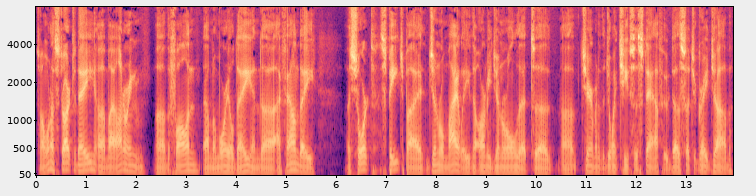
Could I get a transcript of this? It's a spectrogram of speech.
So I want to start today uh, by honoring uh, the fallen Memorial Day, and I found a a short speech by General Milley, the Army general that chairman of the Joint Chiefs of Staff, who does such a great job,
